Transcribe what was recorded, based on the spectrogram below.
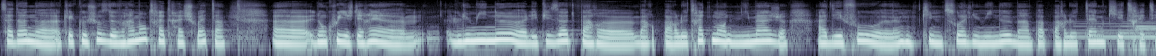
ça donne euh, quelque chose de vraiment très très chouette. Euh, donc oui, je dirais euh, lumineux l'épisode par, par, le traitement de l'image, à défaut qu'il ne soit lumineux ben, pas par le thème qui est traité.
